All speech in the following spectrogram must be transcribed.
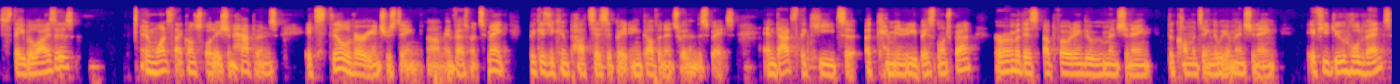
stabilizes. And once that consolidation happens, it's still a very interesting um, investment to make because you can participate in governance within the space. And that's the key to a community based launchpad. Remember this upvoting that we were mentioning, the commenting that we were mentioning. If you do hold Vent,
